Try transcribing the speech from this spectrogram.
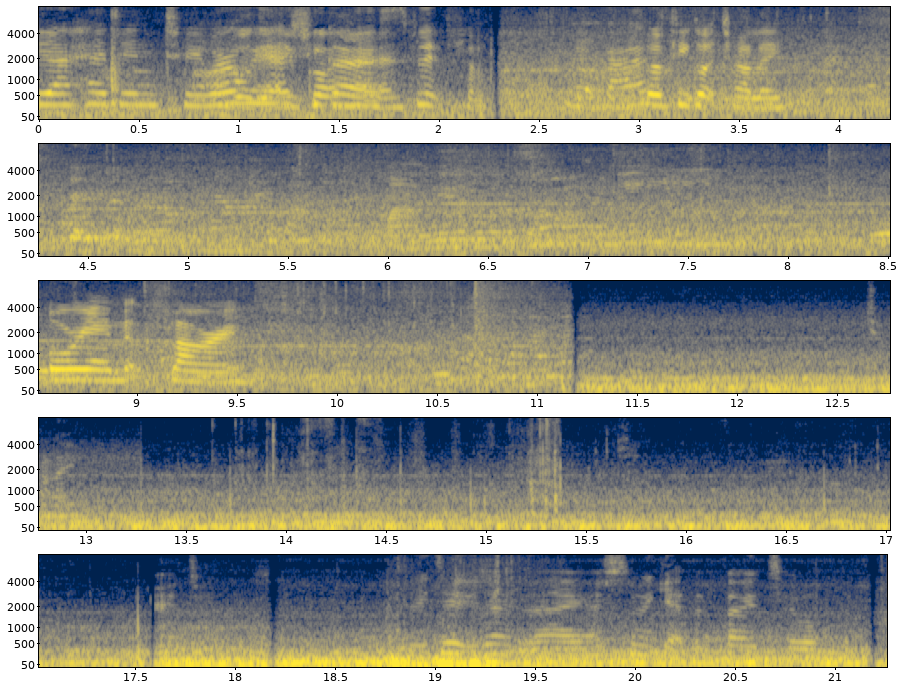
we are heading to. Oh, where are we actually got her going? Slip flop. What have you got, Charlie? Oreo McFlurry. Charlie. They do, don't they? I just want to get the photo of the.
